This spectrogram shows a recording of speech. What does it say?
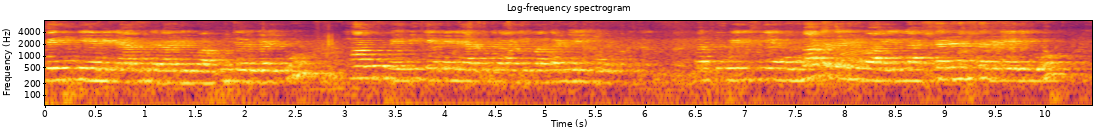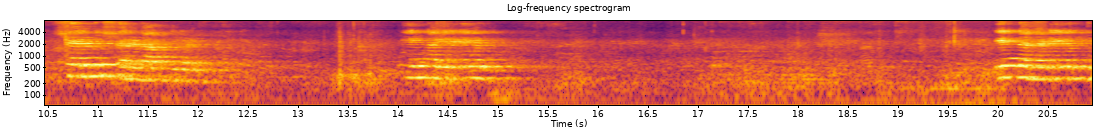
ವೇದಿಕೆಯ ಮೇಲೆ ಆಸೀನರಾಗಿರುವ ಪೂಜಾರಿಗಳಿಗೂ ಹಾಗೂ ವೇದಿಕೆಯ ಮೇಲೆ ಆಸೀನರಾಗಿರುವ ಗಣ್ಯರಿಗೂ ಮತ್ತು ವೇದಿಕೆಯ ಮುಂಭಾಗದಲ್ಲಿರುವ ಎಲ್ಲ ಶರಣ ಶರಣೆಯರಿಗೂ ಶರಣ ಶರಣಾರ್ಥಿಗಳು. ಇನ್ನ ಎನ್ನ ನಡೆಯೊಂದು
